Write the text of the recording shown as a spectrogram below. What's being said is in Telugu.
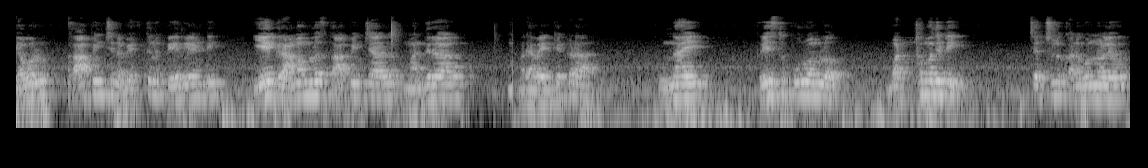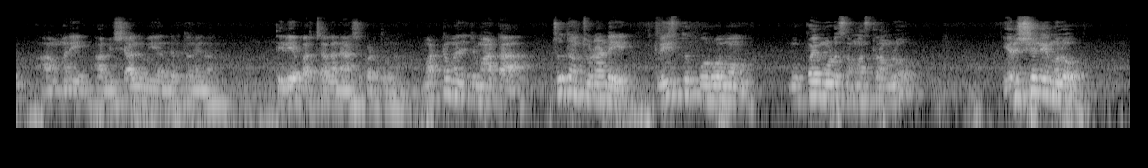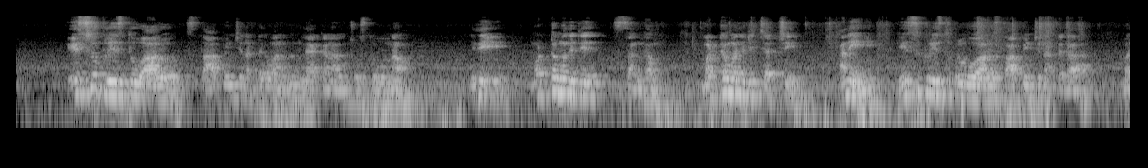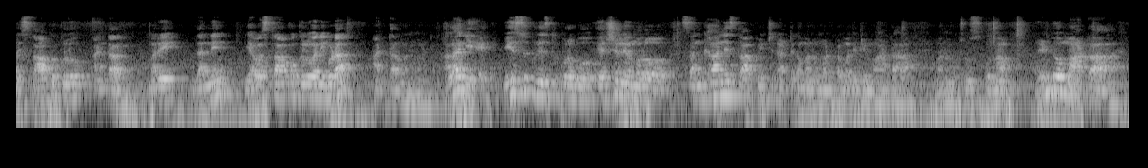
ఎవరు? స్థాపించిన వ్యక్తుల పేర్లేంటి? ఏ గ్రామంలో స్థాపించారు? మందిరాలు? మరి అవి ఎక్కడెక్కడ ఉన్నాయి? క్రీస్తు పూర్వంలో మొట్టమొదటి చర్చిలు కనుగొన్నలేవు మరి ఆ విషయాలు మీ అందరితో నేను తెలియపరచాలని ఆశపడుతున్నాను మొట్టమొదటి మాట చూద్దాం చూడండి. క్రీస్తు పూర్వము ముప్పై మూడు సంవత్సరంలో ఎరుషలేములో యేసుక్రీస్తు వారు స్థాపించినట్టుగా మనం లేఖనాలు చూస్తూ ఉన్నాం. ఇది మొట్టమొదటి సంఘం మొట్టమొదటి చర్చి అని యేసుక్రీస్తు ప్రభు వారు స్థాపించినట్టుగా మరి స్థాపకులు అంటారు. మరి దాన్ని వ్యవస్థాపకులు అని కూడా అంటాం అనమాట అలాగే యేసుక్రీస్తు ప్రభు ఎర్షలేములో సంఘాన్ని స్థాపించినట్టుగా మనం మొట్టమొదటి మాట మనం చూసుకున్నాం. రెండో మాట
